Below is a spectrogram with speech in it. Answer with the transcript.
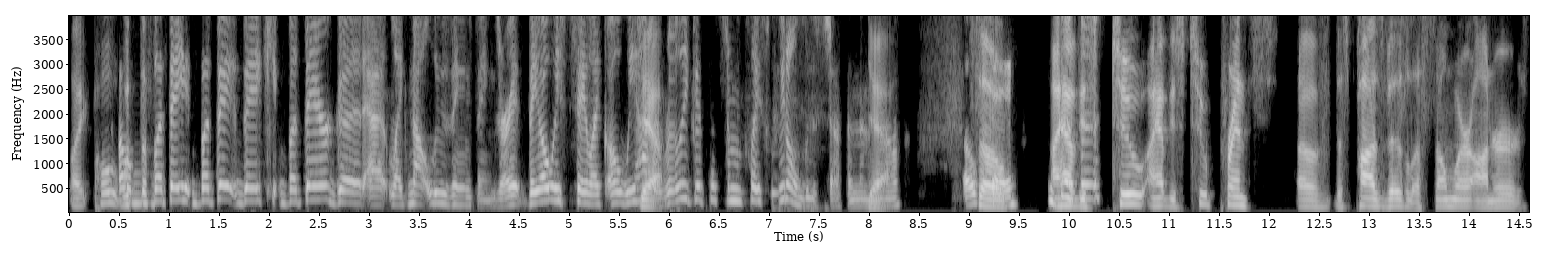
like hold oh, what the but they but they they but they're good at like not losing things, right? They always say like, oh, we have yeah. a really good system in place. We don't lose stuff in the yeah. mail. Okay. So I have these two. I have these two prints of this Paz Vizsla somewhere on Earth.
